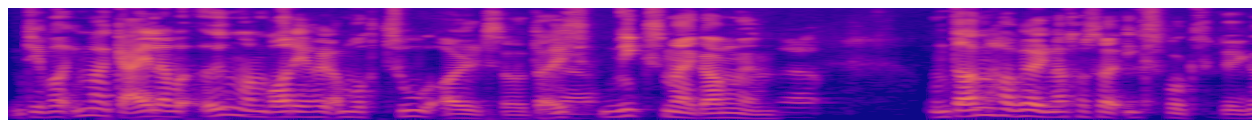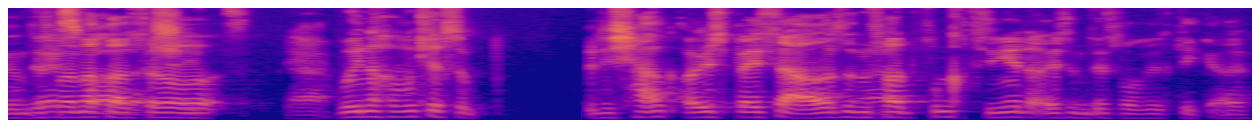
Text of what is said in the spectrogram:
und die war immer geil, aber irgendwann war die halt einfach zu alt, so, da Ja. ist nichts mehr gegangen. Ja. Und dann habe ich halt nachher so eine Xbox gekriegt und das, war nachher der so. Ja. wo ich nachher wirklich so, das schaut alles besser aus und es Ja. hat funktioniert alles und das war richtig geil.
